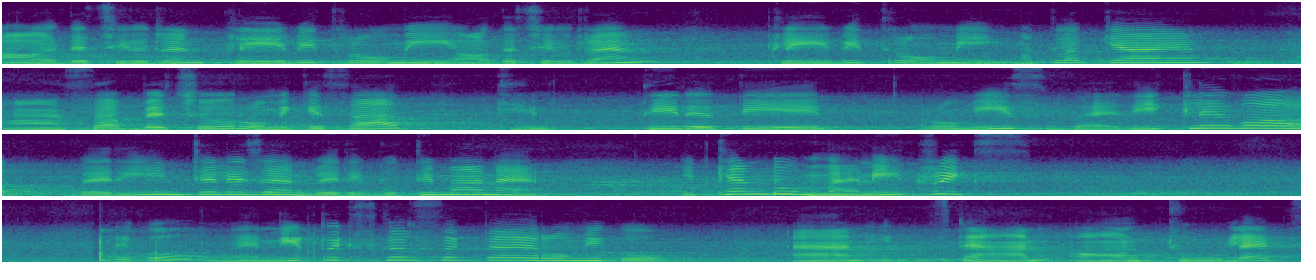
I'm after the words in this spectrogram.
All the children play with Romy. All the children play with Romy. मतलब क्या है हाँ सब बच्चों रोमी के साथ खेलती रहती है Romi is very clever very intelligent very बुद्धिमान है it can do many tricks देखो मैनी ट्रिक्स कर सकता है रोमी को। And it stand on two legs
